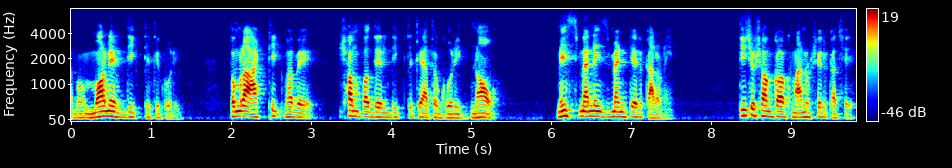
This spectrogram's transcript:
এবং মনের দিক থেকে গরিব। তোমরা আর্থিকভাবে সম্পদের দিক থেকে এত গরিব নও। মিসম্যানেজমেন্টের কারণে কিছু সংখ্যক মানুষের কাছে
